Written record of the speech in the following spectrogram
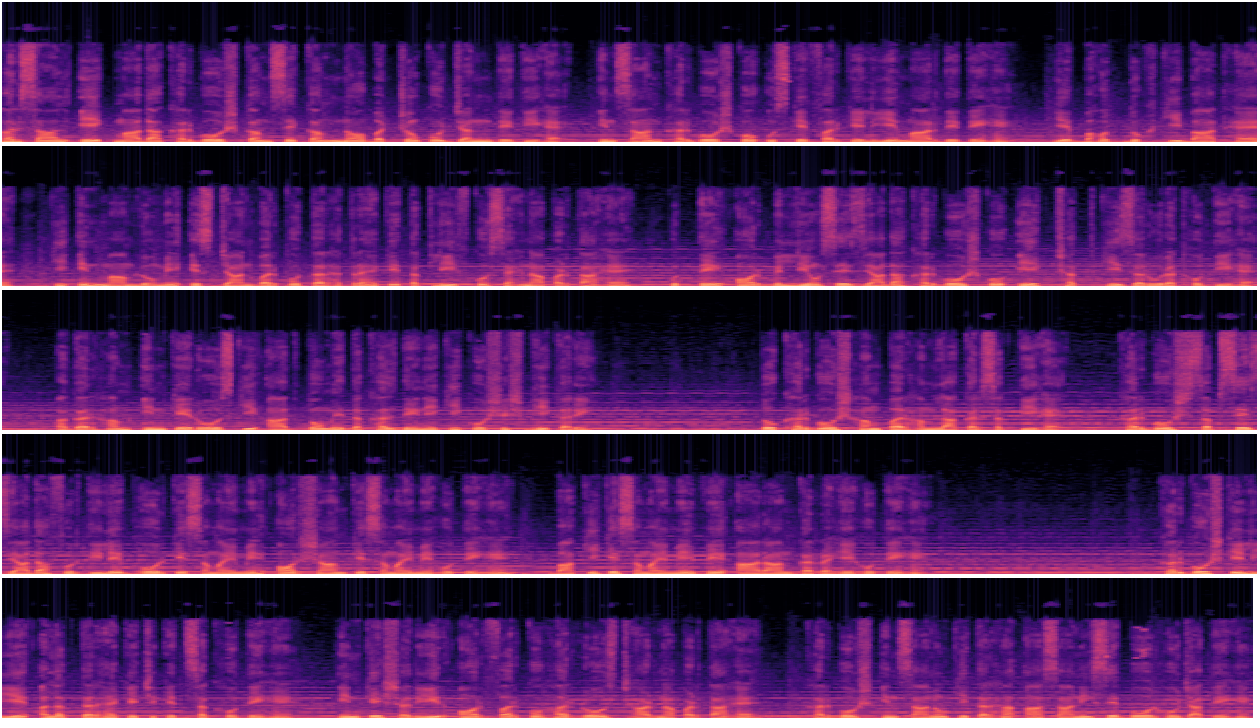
हर साल एक मादा खरगोश कम से कम नौ बच्चों को जन्म देती है। इंसान खरगोश को उसके फर के लिए मार देते हैं। ये बहुत दुख की बात है कि इन मामलों में इस जानवर को तरह तरह के तकलीफ़ को सहना पड़ता है। कुत्ते और बिल्लियों से ज़्यादा खरगोश को एक छत की ज़रूरत होती है। अगर हम इनके रोज की आदतों में दखल देने की कोशिश भी करें तो खरगोश हम पर हमला कर सकती है। खरगोश सबसे ज़्यादा फुर्तीले भोर के समय में और शाम के समय में होते हैं, बाकी के समय में वे आराम कर रहे होते हैं। खरगोश के लिए अलग तरह के चिकित्सक होते हैं, इनके शरीर और फर को हर रोज झाड़ना पड़ता है, खरगोश इंसानों की तरह आसानी से बोर हो जाते हैं।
